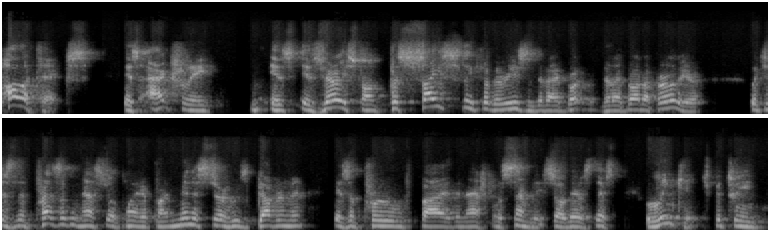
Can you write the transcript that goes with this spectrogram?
politics is actually is is very strong, precisely for the reason that I brought that I brought up earlier, which is the president has to appoint a prime minister whose government is approved by the National Assembly. So there's this linkage between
